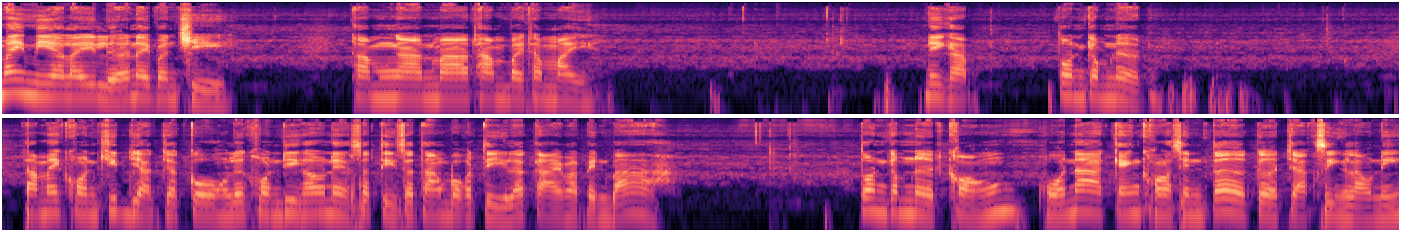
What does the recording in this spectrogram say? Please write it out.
ไม่มีอะไรเหลือในบัญชีทำงานมาทำไปทำไม นี่ครับ ต้นกำเนิดทำให้คนคิดอยากจะโกง หรือคนที่เขาเนี่ยสติสตางค์ปกติแล้วกลายมาเป็นบ้า ต้นกำเนิดของหัวหน้าแก๊งคอร์เซนเตอร์เกิดจากสิ่งเหล่านี้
